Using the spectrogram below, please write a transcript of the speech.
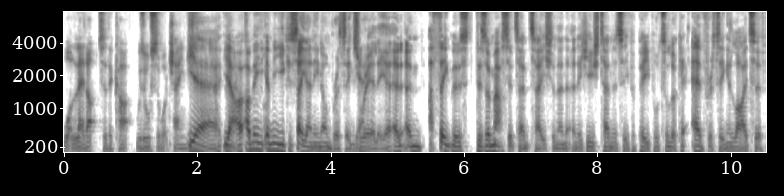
what led up to the cut was also what changed. Yeah, yeah. I- I mean, I mean, you could say any number of things Yeah. really, and, and I think there's there's a massive temptation and, and a huge tendency for people to look at everything in light of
